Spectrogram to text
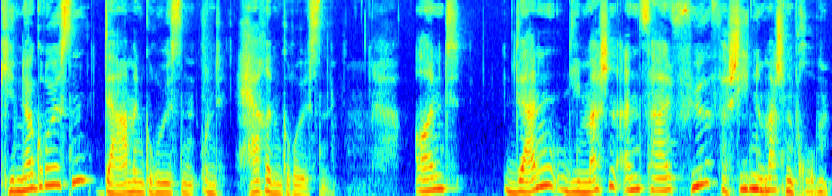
Kindergrößen, Damengrößen und Herrengrößen. Und dann die Maschenanzahl für verschiedene Maschenproben.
